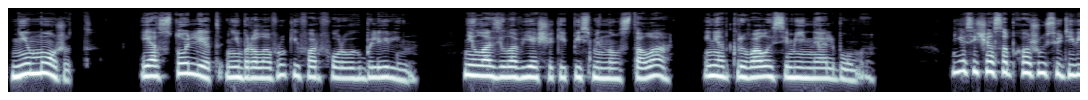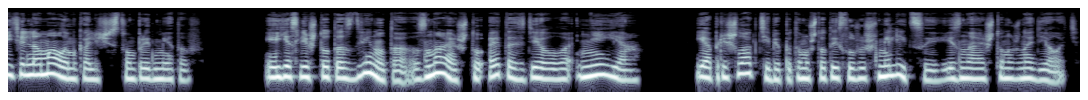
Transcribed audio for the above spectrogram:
«Не может. Я сто лет не брала в руки фарфоровых балерин, не лазила в ящики письменного стола и не открывала семейные альбомы. Я сейчас обхожусь удивительно малым количеством предметов. И если что-то сдвинуто, знаю, что это сделала не я. Я пришла к тебе, потому что ты служишь в милиции и знаешь, что нужно делать.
